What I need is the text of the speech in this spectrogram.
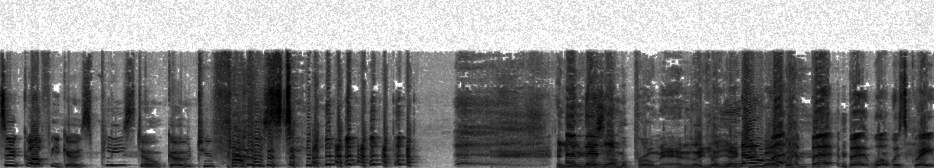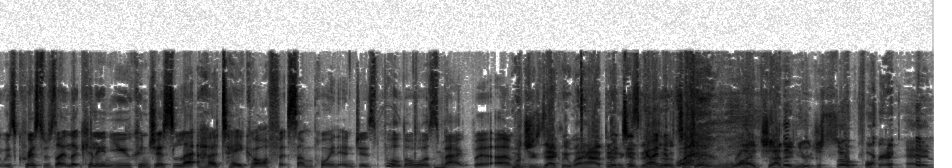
took off, he goes, please don't go too fast. and you're and like, listen, I'm a pro man. Like, yeah, yeah, no, keep up. but, but but what was great was Chris was like, look, Cillian, you can just let her take off at some point and just pull the horse back. But um, Which is exactly what happened because kind it's of such a wide shot and you're just so far ahead.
